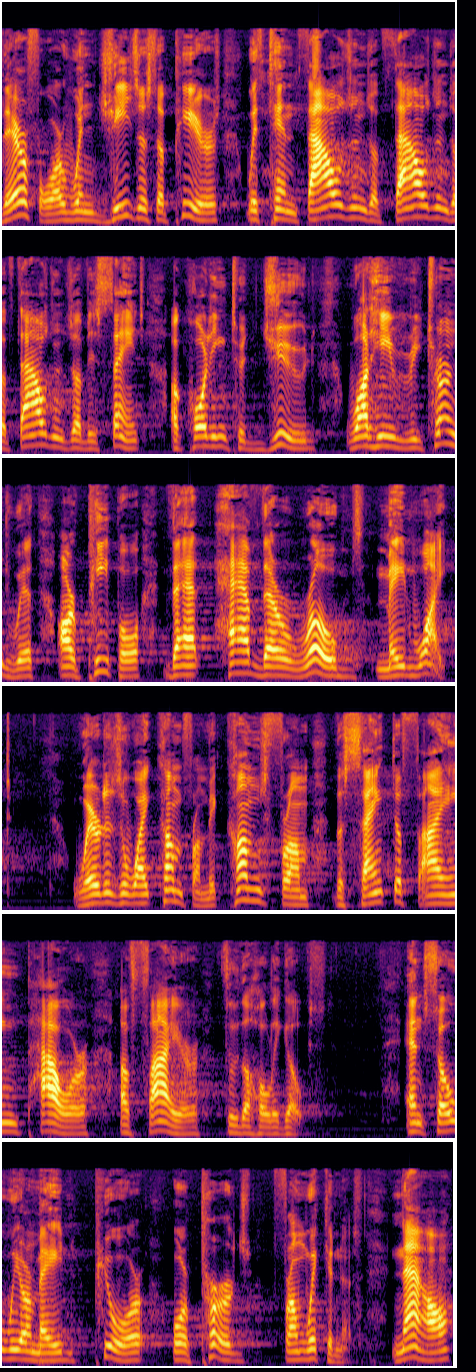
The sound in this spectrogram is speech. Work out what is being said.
Therefore, when Jesus appears with ten thousands of thousands of thousands of his saints, according to Jude, what he returns with are people that have their robes made white. Where does the white come from? It comes from the sanctifying power of fire through the Holy Ghost. And so we are made pure or purged from wickedness. Now,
